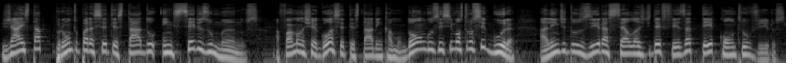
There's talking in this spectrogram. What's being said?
já está pronto para ser testado em seres humanos. A fórmula chegou a ser testada em camundongos e se mostrou segura, além de induzir as células de defesa T contra o vírus.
